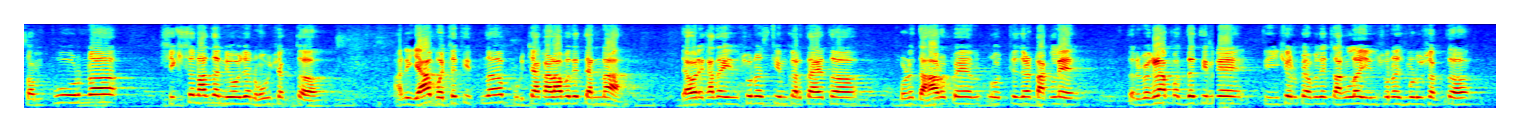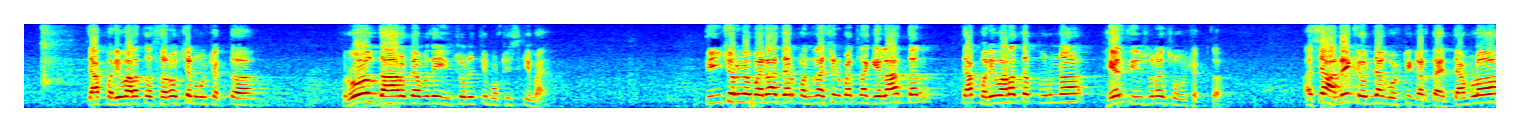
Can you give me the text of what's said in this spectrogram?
संपूर्ण शिक्षणाचं नियोजन होऊ शकतं. आणि या बचतीतनं पुढच्या काळामध्ये त्यांना त्यावर एखादा इन्शुरन्स स्कीम करता येतं थोडे दहा रुपये रोजचे जर टाकले तर वेगळ्या पद्धतीने तीनशे रुपयामध्ये चांगलं इन्शुरन्स मिळू शकतं. त्या परिवाराचं संरक्षण होऊ शकतं. रोज दहा रुपयामध्ये इन्शुरन्सची मोठी स्कीम आहे. तीनशे रुपये महिना जर पंधराशे रुपयातला गेला तर त्या परिवाराचं पूर्ण हेल्थ इन्शुरन्स होऊ शकतं. अशा अनेक योजना गोष्टी करतायत. त्यामुळं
